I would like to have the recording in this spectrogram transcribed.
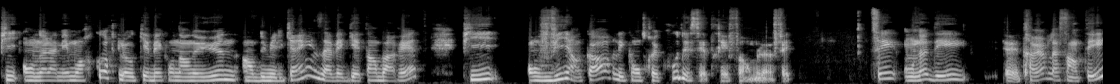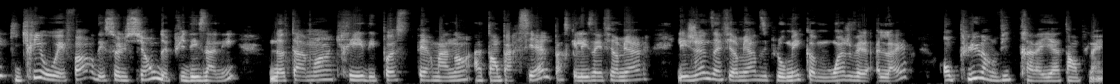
Puis on a la mémoire courte là au Québec, on en a eu une en 2015 avec Gaétan Barrette, puis on vit encore les contre-coups de cette réforme là. Fait, tu sais, on a des euh, travailleurs de la santé qui crient haut et fort des solutions depuis des années, notamment créer des postes permanents à temps partiel parce que les infirmières, les jeunes infirmières diplômées comme moi je vais l'être, ont plus envie de travailler à temps plein.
